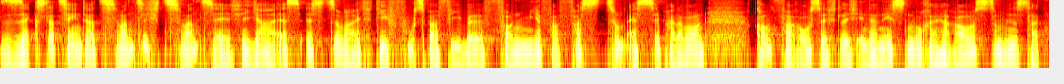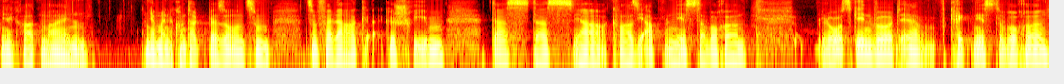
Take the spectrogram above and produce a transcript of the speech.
6.10.2020. Ja, es ist soweit. Die Fußballfibel von mir verfasst zum SC Paderborn kommt voraussichtlich in der nächsten Woche heraus. Zumindest hat mir gerade mein ja, meine Kontaktperson zum, zum Verlag geschrieben, dass das ja quasi ab nächster Woche losgehen wird. Er kriegt nächste Woche,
